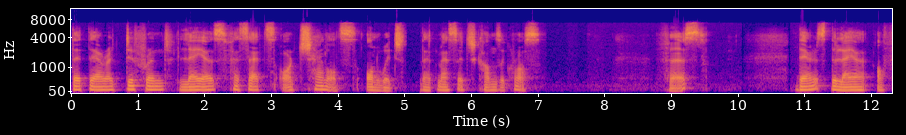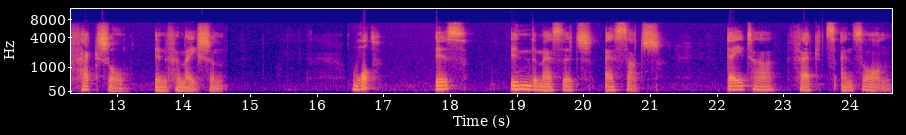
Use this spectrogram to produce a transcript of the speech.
that there are different layers, facets, or channels on which that message comes across. First, there's the layer of factual information. What is in the message as such? Data, facts, and so on.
